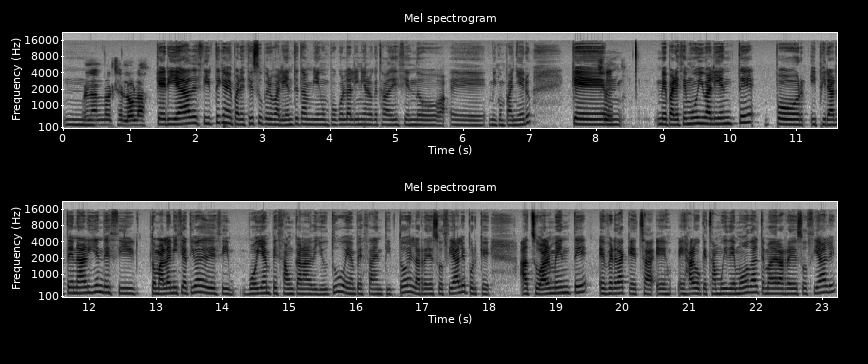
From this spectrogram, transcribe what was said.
mm, Buenas noches, Lola. quería decirte que me parece súper valiente también, un poco en la línea de lo que estaba diciendo eh, mi compañero, que Sí. Me parece muy valiente por inspirarte en alguien, decir, tomar la iniciativa de decir, voy a empezar un canal de YouTube, voy a empezar en TikTok, en las redes sociales, porque actualmente es verdad que está, es, es algo que está muy de moda, el tema de las redes sociales,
